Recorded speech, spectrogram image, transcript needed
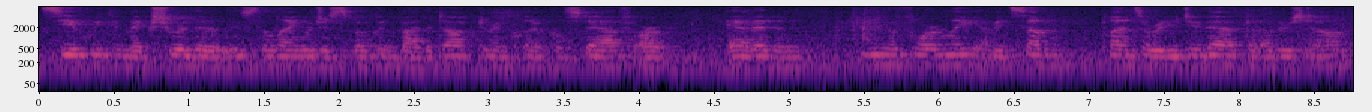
see if we can make sure that at least the languages spoken by the doctor and clinical staff are added and uniformly. I mean, some plans already do that, but others don't.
